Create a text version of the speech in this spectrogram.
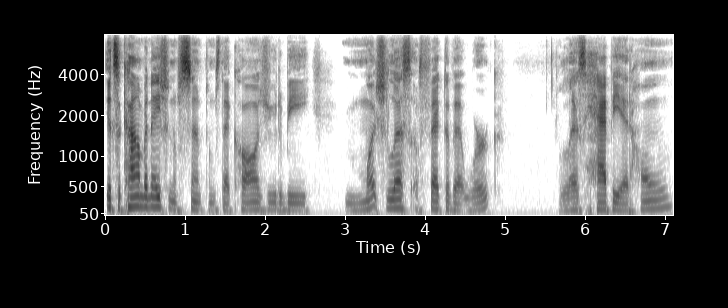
It's a combination of symptoms that cause you to be much less effective at work, less happy at home,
